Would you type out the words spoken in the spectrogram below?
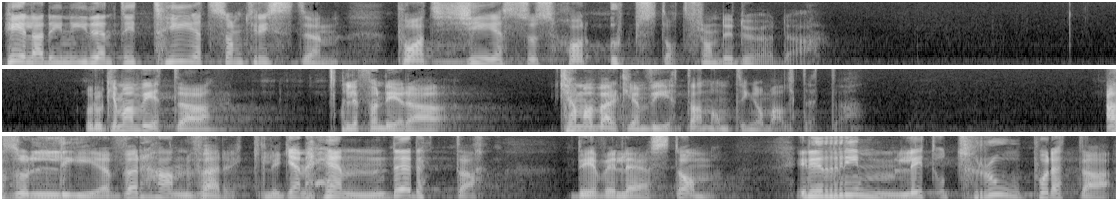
hela din identitet som kristen på att Jesus har uppstått från de döda. Och då kan man veta, eller fundera, kan man verkligen veta någonting om allt detta? Alltså lever han verkligen? Hände detta? Det vi läste om. Är det rimligt att tro på detta?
